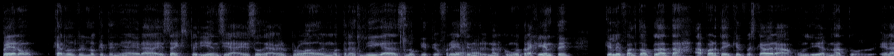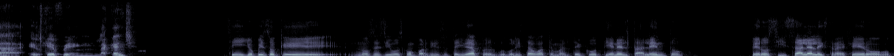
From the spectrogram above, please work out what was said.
pero Carlos Ruiz lo que tenía era esa experiencia, eso de haber probado en otras ligas, lo que te ofrece entrenar con otra gente, que le faltó a Plata, aparte de que el pescado era un líder nato, era el jefe en la cancha. Sí, yo pienso que, no sé si vos compartís esta idea, pero el futbolista guatemalteco tiene el talento pero si sale al extranjero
